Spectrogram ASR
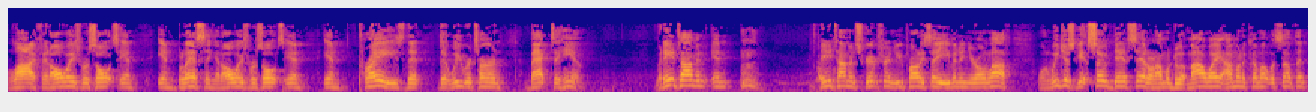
life. It always results in, in blessing. It always results in, in praise that, that we return back to him. But anytime in, in anytime in Scripture, and you probably say even in your own life, when we just get so dead set on I'm going to do it my way, I'm going to come up with something,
